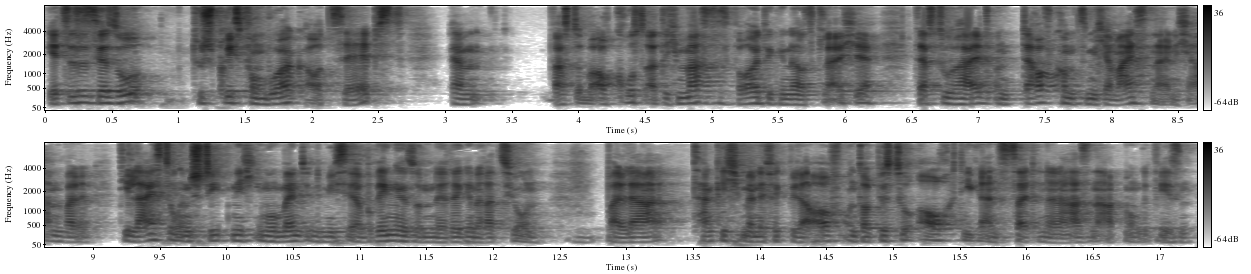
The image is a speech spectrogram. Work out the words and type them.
jetzt ist es ja so, du sprichst vom Workout selbst. Ähm, was du aber auch großartig machst, das war heute genau das Gleiche, dass du halt, und darauf kommt es mich am meisten eigentlich an, weil die Leistung entsteht nicht im Moment, in dem ich sie erbringe, sondern eine Regeneration. Mhm. Weil da tanke ich im Endeffekt wieder auf und dort bist du auch die ganze Zeit in der Nasenatmung gewesen.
